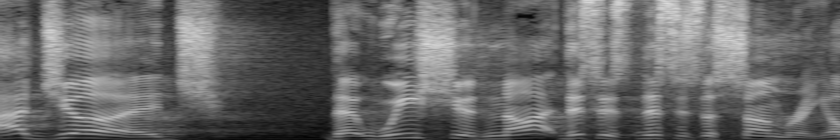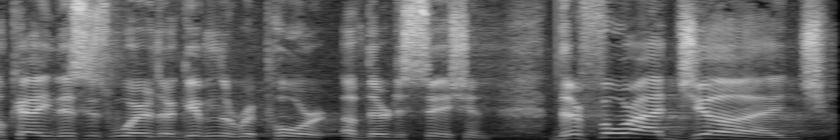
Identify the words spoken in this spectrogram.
I judge that we should not this is this is the summary okay this is where they're giving the report of their decision therefore i judge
